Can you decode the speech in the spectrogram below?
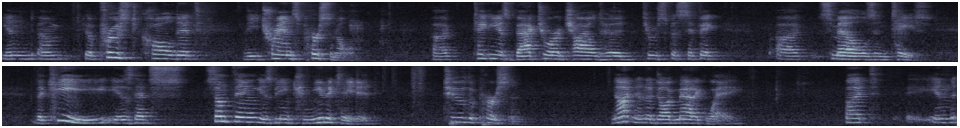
In um, you know, Proust called it the transpersonal, uh, taking us back to our childhood through specific uh, smells and tastes. The key is that something is being communicated to the person, not in a dogmatic way, but in,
